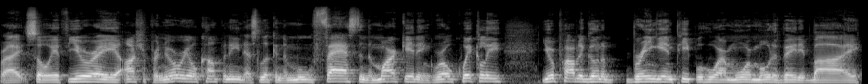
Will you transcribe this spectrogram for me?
right? So if you're a entrepreneurial company that's looking to move fast in the market and grow quickly, you're probably going to bring in people who are more motivated by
